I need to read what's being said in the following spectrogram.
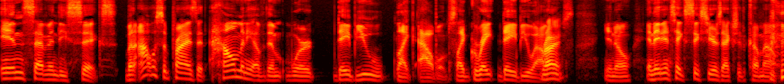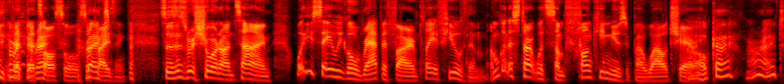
in 76, but I was surprised at how many of them were debut like albums, like great debut albums. Right You know, and they didn't take six years actually to come out. That- that's right, also right. surprising. So, since we're short on time, what do you say we go rapid fire and play a few of them? I'm going to start with some funky music by Wild Cherry. Okay, all right.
